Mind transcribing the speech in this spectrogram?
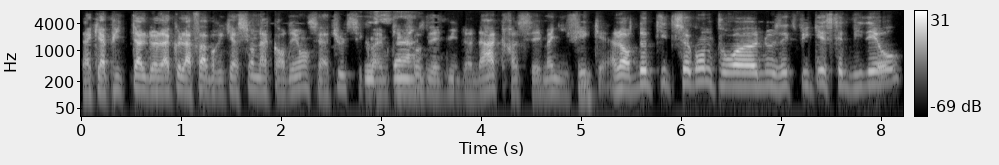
la capitale de la, la fabrication de l'accordéon, c'est à Tulle, c'est quand même quelque chose, les nuits de Nacre, c'est magnifique. Alors, deux petites secondes pour euh, nous expliquer cette vidéo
